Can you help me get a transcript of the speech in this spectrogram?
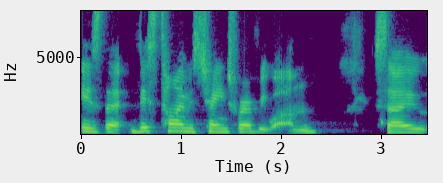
is that this time has changed for everyone. So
